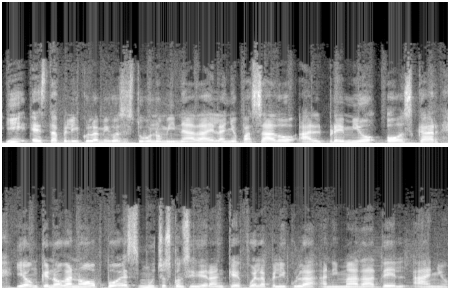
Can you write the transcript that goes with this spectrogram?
Y esta película, amigos, estuvo nominada el año pasado al premio Oscar y aunque no ganó, pues muchos consideran que fue la película animada del año.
